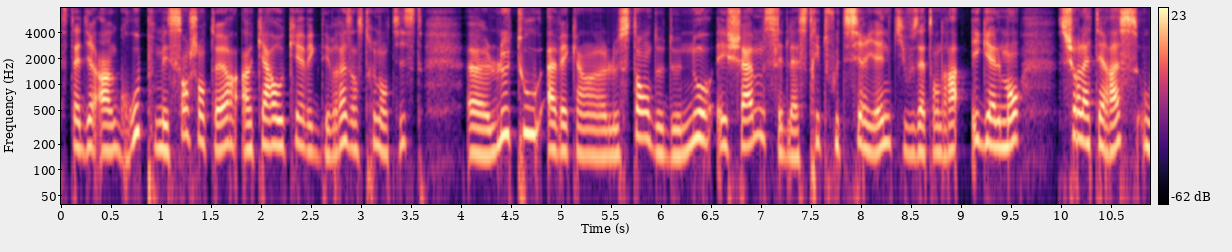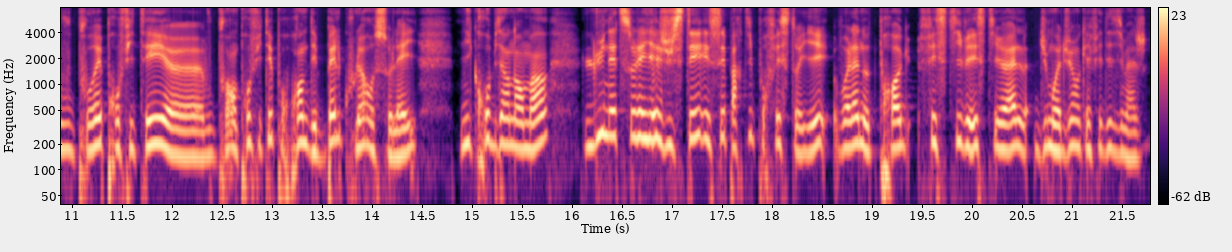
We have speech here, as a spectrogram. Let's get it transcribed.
c'est-à-dire un groupe mais sans chanteur, un karaoké avec des vrais instrumentistes. Euh, le tout avec le stand de Nour Esham, c'est de la street food syrienne qui vous attendra également sur la terrasse où vous pourrez profiter, euh, vous pourrez en profiter pour prendre des belles couleurs au soleil. Micro bien en main, lunettes soleil ajustées et c'est parti pour festoyer. Voilà notre prog festive et estivale du mois de juin au Café des Images.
